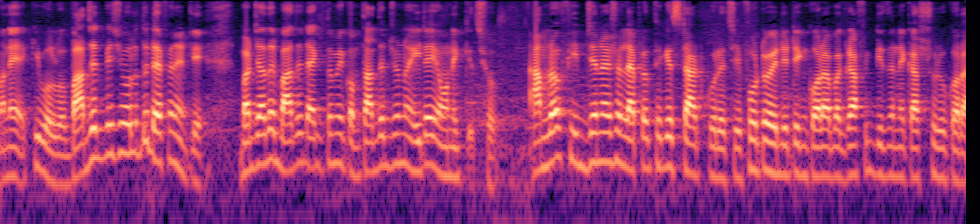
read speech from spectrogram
মানে কি বলব বাজেট বেশি হলে তো ডেফিনেটলি বাট যাদের বাজেট একদমই কম, তাদের জন্য এটাই অনেক কিছু। আমরাও ফিফথ জেনারেশন ল্যাপটপ থেকে স্টার্ট করেছি ফটো এডিটিং করা বা গ্রাফিক ডিজাইনের কাজ শুরু করা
